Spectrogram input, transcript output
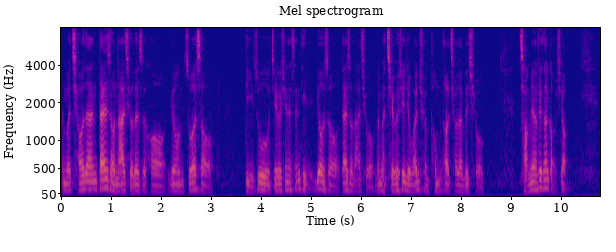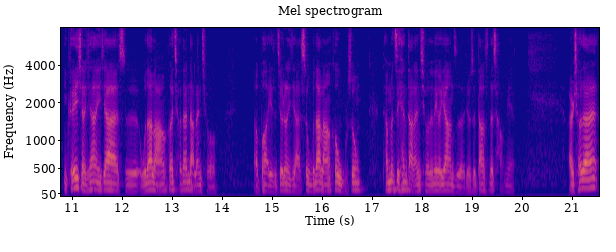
那么乔丹单手拿球的时候，用左手抵住杰克逊的身体，右手单手拿球，那么杰克逊就完全碰不到乔丹的球，场面非常搞笑。你可以想象一下，是武大郎和乔丹打篮球，啊，不好意思，纠正一下，是武大郎和武松他们之前打篮球的那个样子，就是当时的场面。而乔丹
